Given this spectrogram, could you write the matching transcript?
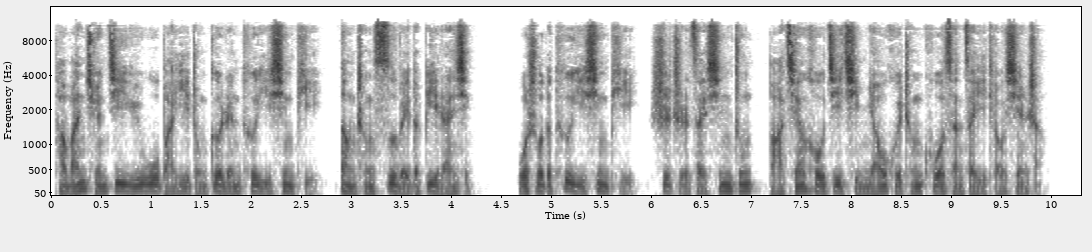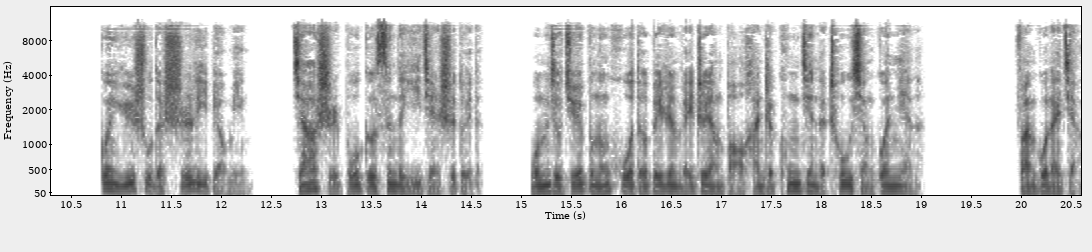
它完全基于误把一种个人特异性体当成思维的必然性。我说的特异性体是指在心中把前后记起描绘成扩散在一条线上。关于数的实例表明，假使伯格森的意见是对的，我们就绝不能获得被认为这样饱含着空间的抽象观念了。反过来讲，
